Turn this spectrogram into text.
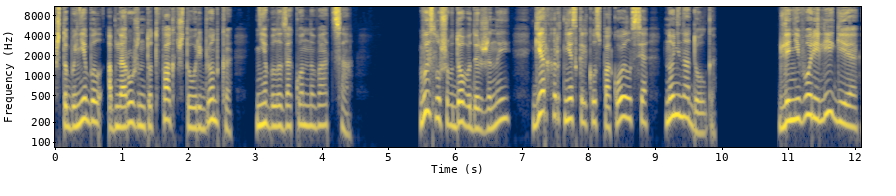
чтобы не был обнаружен тот факт, что у ребенка не было законного отца. Выслушав доводы жены, Герхард несколько успокоился, но ненадолго. Для него религия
